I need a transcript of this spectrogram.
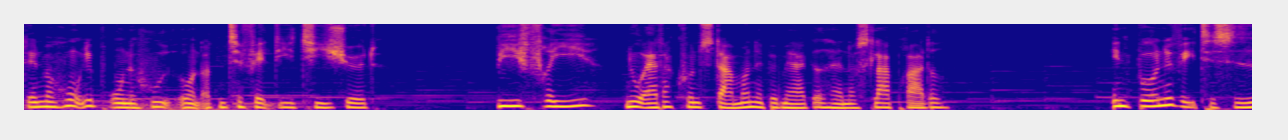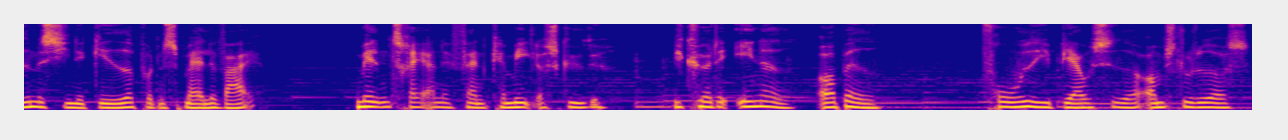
den mahonibrune hud under den tilfældige t-shirt. Vi er frie, nu er der kun stammerne, bemærkede han og slap rettet. En bonde ved til side med sine geder på den smalle vej. Mellem træerne fandt kamel og skygge. Vi kørte indad, opad. Frodige bjergsider omsluttede os,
